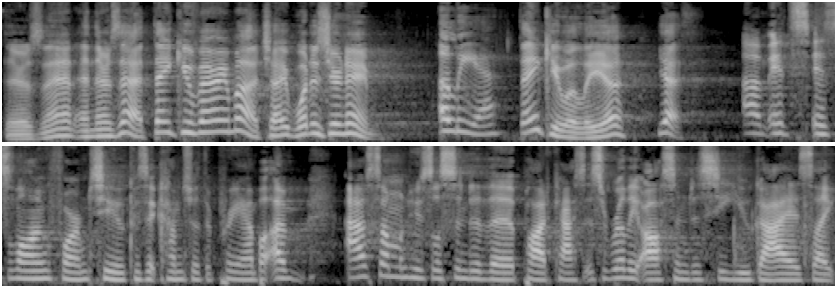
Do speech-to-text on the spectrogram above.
There's that, and there's that. Thank you very much. I, what is your name? Aaliyah. Thank you, Aaliyah. Yes. Um, it's it's long form too because it comes with a preamble. Um, as someone who's listened to the podcast, it's really awesome to see you guys like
